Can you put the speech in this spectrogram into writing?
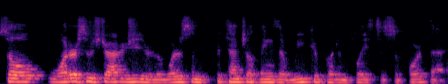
So, what are some strategies or what are some potential things that we could put in place to support that?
